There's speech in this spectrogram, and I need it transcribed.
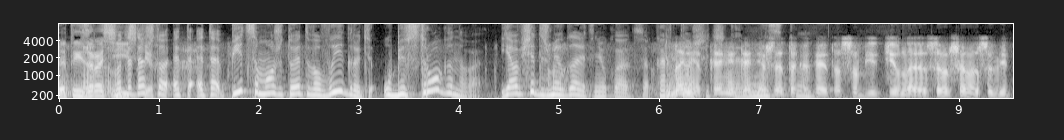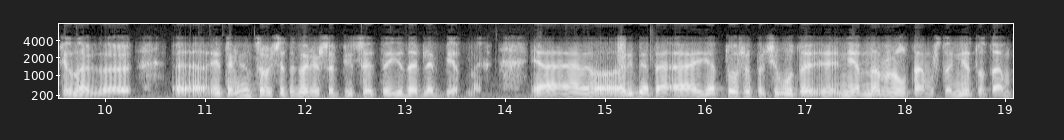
Это из российских. Вот это что? Это, это пицца может у этого выиграть? У Бефстроганова? Я вообще даже мне в голове это не укладывается. Да нет, конечно, конечно это какая-то субъективная, совершенно субъективная. Э, э, итальянцы вообще-то говорят, что пицца это еда для бедных. Я, э, ребята, а я тоже почему-то не обнаружил там, что нету там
